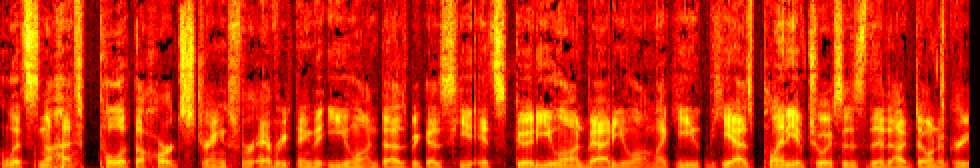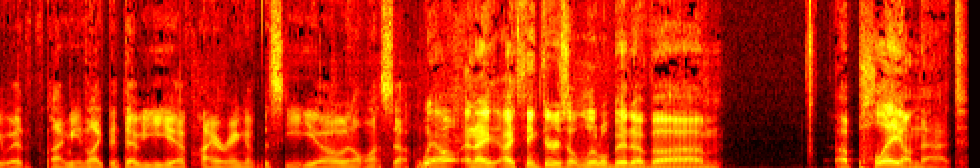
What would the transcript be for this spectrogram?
let's not pull at the heartstrings for everything that Elon does because he it's good Elon, bad Elon. Like he he has plenty of choices that I don't agree with. I mean, like the WEF hiring of the CEO and all that stuff. Well, and I, I think there's a little bit of um, a play on that.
